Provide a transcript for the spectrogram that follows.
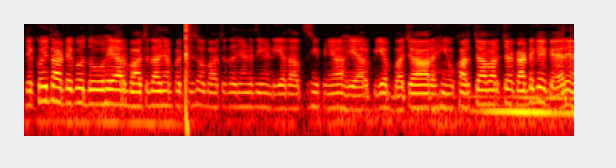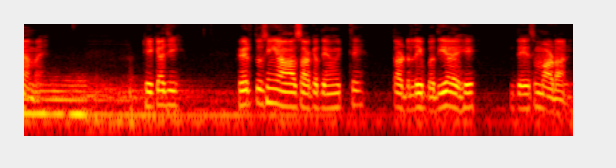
ਦੇਖੋ ਜੀ, ਤੁਹਾਡੇ ਕੋਲ 2000 ਬਚਦਾ ਜਾਂ 2500 ਬਚਦਾ, ਜਾਣੀ ਦੀ ਇੰਡੀਆ ਦਾ ਤੁਸੀਂ 50000 ਰੁਪਏ ਬਚਾ ਰਹੇ ਹੋ, ਖਰਚਾ ਵਰਚਾ ਕੱਢ ਕੇ ਕਹਿ ਰਿਹਾ ਮੈਂ। ਠੀਕ ਹੈ ਜੀ, ਫਿਰ ਤੁਸੀਂ ਆ ਸਕਦੇ ਹੋ ਇੱਥੇ। ਤੁਹਾਡੇ ਲਈ ਵਧੀਆ ਇਹ ਦੇਸ਼ ਮਾੜਾ ਨਹੀਂ।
